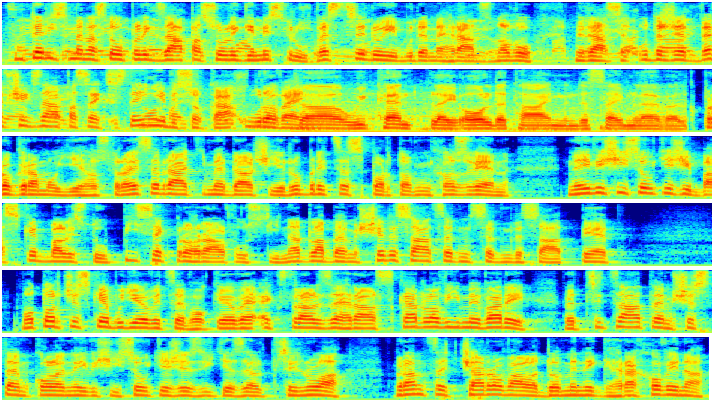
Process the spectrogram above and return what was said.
V úterý jsme nastoupili k zápasu Ligy mistrů, ve středu ji budeme hrát znovu. Nedá se udržet ve všech zápasech stejně vysoká úroveň. K programu jeho stroje se vrátíme v další rubrice sportovních ozvěn. Nejvyšší soutěži basketbalistů Písek prohrál v Ústí nad Labem 67-75. Motor České Budějovice v hokejové extralize hrál s Karlovými Vary. Ve 36. kole nejvyšší soutěže zvítězil 3-0 brance čaroval Dominik Hrachovina.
